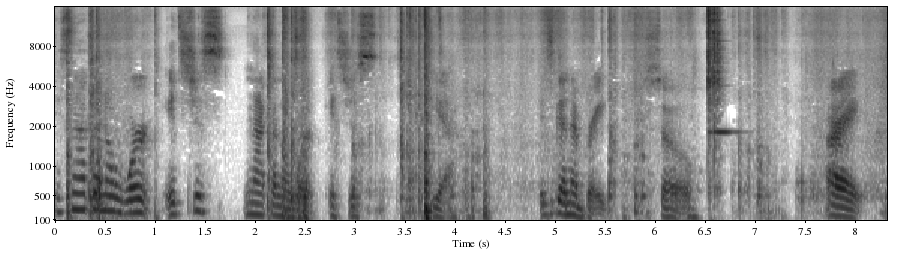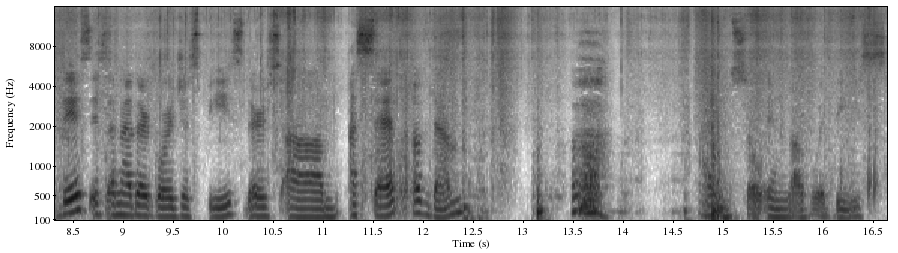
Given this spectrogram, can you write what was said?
it's not going to work. It's just not going to work. It's just, yeah. It's going to break. So... All right, this is another gorgeous piece. There's um, a set of them. I'm so in love with these.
